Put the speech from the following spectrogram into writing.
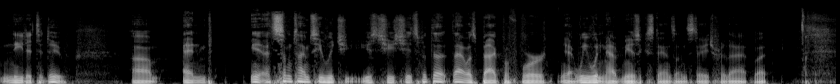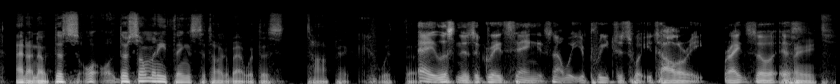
needed to do. Um, and you know, sometimes he would use cheat sheets, but that that was back before. Yeah, we wouldn't have music stands on stage for that. But I don't know. There's there's so many things to talk about with this topic. With the hey listen there's a great saying it's not what you preach it's what you tolerate right so if right,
